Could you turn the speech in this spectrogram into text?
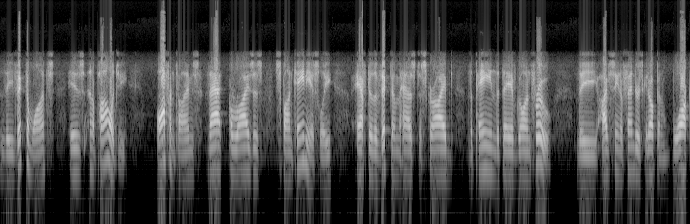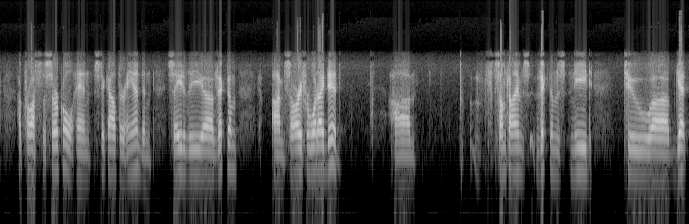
the victim wants is an apology. Oftentimes, that arises spontaneously after the victim has described the pain that they have gone through the I've seen offenders get up and walk across the circle and stick out their hand and say to the uh, victim, "I'm sorry for what I did." Um, sometimes victims need to uh, get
